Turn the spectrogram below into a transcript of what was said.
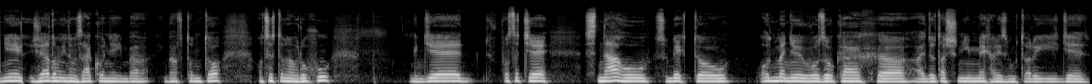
nie je v žiadnom inom zákone, iba, iba v tomto, o cestovnom ruchu, kde v podstate snahu subjektov odmenujú v vozovkách e, aj dotačný mechanizmus, ktorý ide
